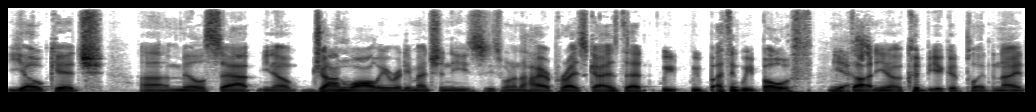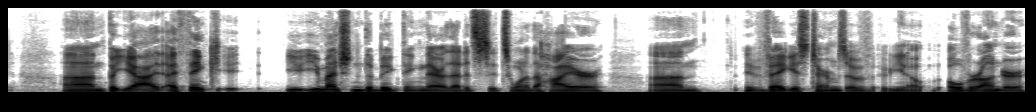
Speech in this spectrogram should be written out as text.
Jokic, uh, Millsap, you know John Wall. We already mentioned he's he's one of the higher priced guys that we, we I think we both Yes. thought you know could be a good play tonight. Um, but yeah, I, I think you, you mentioned the big thing there that it's it's one of the higher. Um, in Vegas terms of you know over under.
